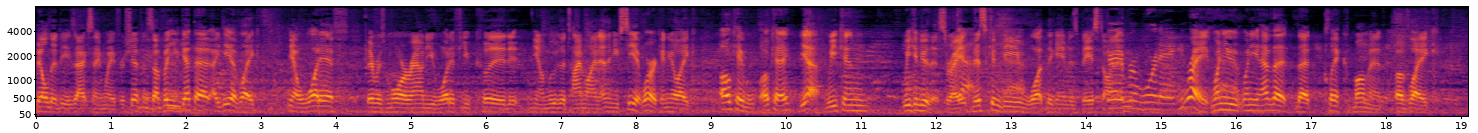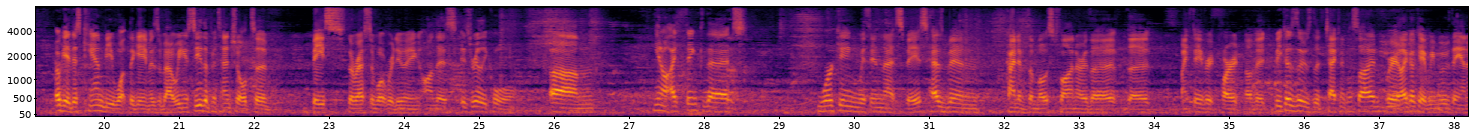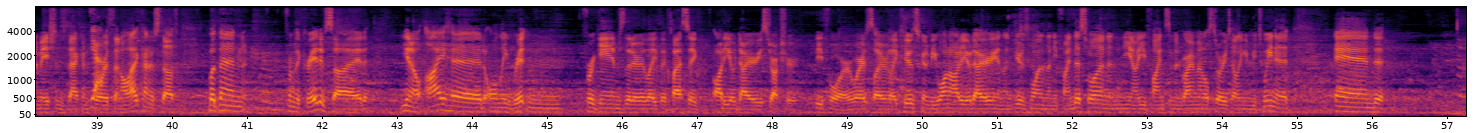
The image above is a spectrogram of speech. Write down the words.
build it the exact same way for ship and stuff, but you get that idea of like, you know, what if there was more around you? What if you could, you know, move the timeline, and then you see it work, and you're like, okay, okay, yeah, we can, we can do this, right? Yeah. This can be what the game is based on. Very And- rewarding. Right. When you when you have that that click moment of like, okay, this can be what the game is about. We can see the potential to base the rest of what we're doing on this. It's really cool. Um, you know, I think that working within that space has been kind of the most fun or the the my favorite part of it because there's the technical side where you're like, okay, we move the animations back and Yeah. forth and all that kind of stuff. But then from the creative side, you know, I had only written for games that are like the classic audio diary structure before, where it's like, like here's going to be one audio diary, and then here's one, and then you find this one, and you know you find some environmental storytelling in between it, and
